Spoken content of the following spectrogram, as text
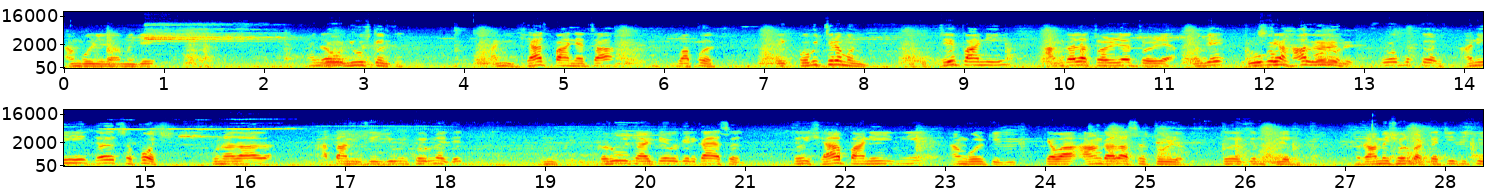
आंघोळीला म्हणजे यूज करतो आणि ह्याच पाण्याचा वापर एक पवित्र म्हणून ते पाणी अंगाला चळल्या चळल्या म्हणजे हात भरून. रोगमुक्त. आणि जर सपोज कुणाला आता आम्ही ते जीवन करू नाही देत करू नाईटे वगैरे काय असेल तर ह्या पाणीने आंघोळ केली. तेव्हा अंगाला असं चोळलं. तर एकदम क्लिअर होतं. रामेश्वर भट्टाची देखील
